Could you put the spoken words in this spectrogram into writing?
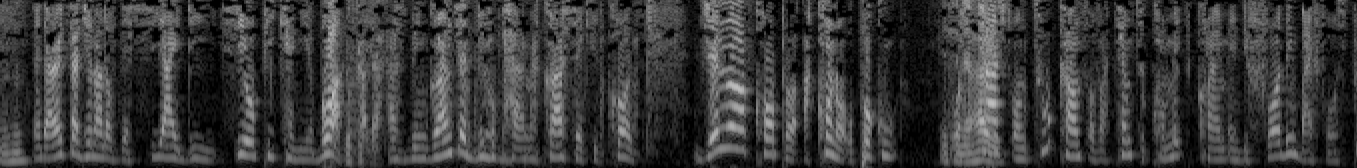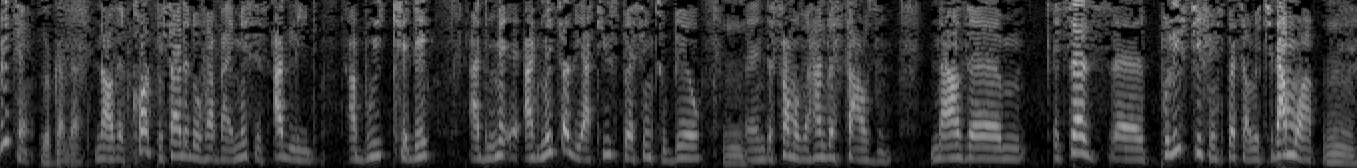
Mhm. and Director General of the CID, COP Ken Yeboah, Look at that. has been granted bail by an Accra Circuit Court. General Corporal Akono Opoku in was charged on two counts of attempt to commit crime and defrauding by false pretense. Look at that. Now, the court presided over by Mrs. Adelaide Abui Kede admi- admitted the accused person to bail Mm. in the sum of a hundred thousand. Now, the um, it says uh, Police Chief Inspector Richard Amwa Mm.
